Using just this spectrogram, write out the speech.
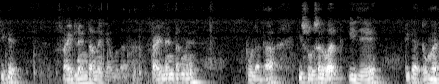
ठीक है? फ्राइड लैंडर ने क्या बोला था? फ्राइड लैंडर ने बोला था कि सोशल वर्क इज़ ए ठीक है? तो मैं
